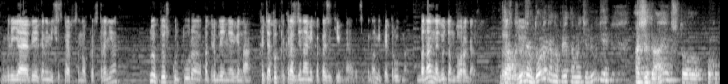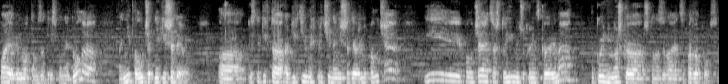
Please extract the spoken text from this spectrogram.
влияет и экономическая обстановка в стране, ну и плюс культура потребления вина. Хотя тут как раз динамика позитивная. Вот с экономикой трудно. Банально людям дорого. То да, есть... людям дорого, но при этом эти люди ожидают, что покупая вино там за 3,5 доллара, они получат некий шедевр. А из каких-то объективных причин они шедевр не получают, и получается, что имидж украинского вина такой немножко, что называется, под вопросом.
